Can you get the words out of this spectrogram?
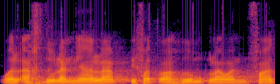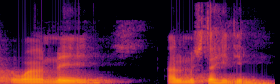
wal akhdhu lan ngalap bi fatwahum kelawan fatwane al mujtahidin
